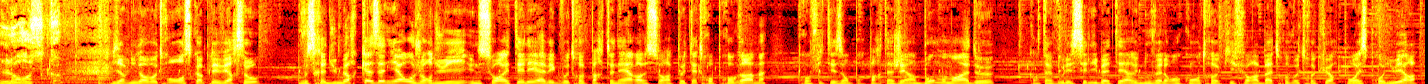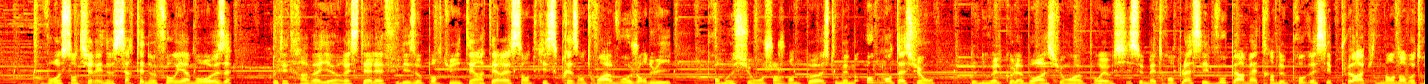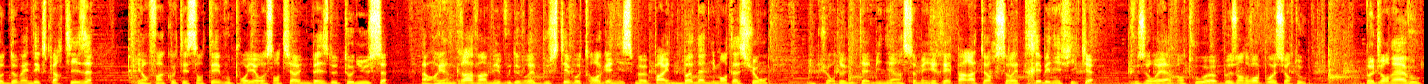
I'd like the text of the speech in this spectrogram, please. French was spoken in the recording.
L'horoscope. Bienvenue dans votre horoscope les Verseaux. Vous serez d'humeur casanière aujourd'hui, une soirée télé avec votre partenaire sera peut-être au programme. Profitez-en pour partager un bon moment à deux. Quant à vous les célibataires, une nouvelle rencontre qui fera battre votre cœur pourrait se produire. Vous ressentirez une certaine euphorie amoureuse. Côté travail, restez à l'affût des opportunités intéressantes qui se présenteront à vous aujourd'hui. Promotion, changement de poste ou même augmentation. De nouvelles collaborations euh, pourraient aussi se mettre en place et vous permettre hein, de progresser plus rapidement dans votre domaine d'expertise. Et enfin, côté santé, vous pourriez ressentir une baisse de tonus. Alors rien de grave, hein, mais vous devrez booster votre organisme par une bonne alimentation. Une cure de vitamines et un sommeil réparateur seraient très bénéfiques. Vous aurez avant tout euh, besoin de repos surtout. Bonne journée à vous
